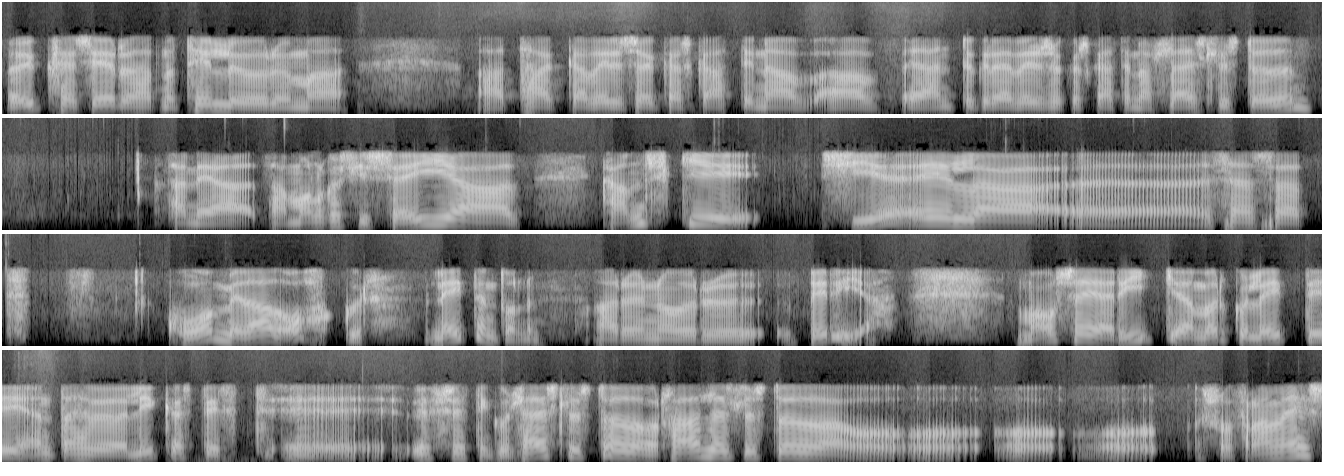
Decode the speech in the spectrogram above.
Auk þess eru þarna tilugur um að, að taka veriðsaukaskattin af, af eða endugriða veriðsaukaskattin af hlæðslustöðum. Þannig að það má nú kannski segja að kannski sé eiginlega sagt komið að okkur, neytendunum, að raun og veru byrja. Má segja ríkið að mörgu leiti en það hefur líka styrt e, uppsetningu hlæðslustöða og hraðhlæðslustöða og, og, og, og svo framvegs.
